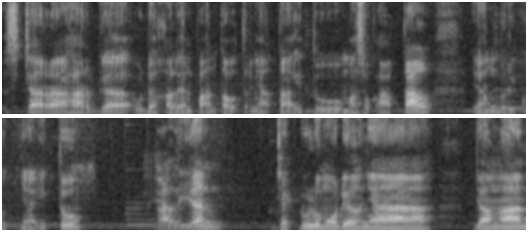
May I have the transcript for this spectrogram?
secara harga udah kalian pantau ternyata itu masuk akal, yang berikutnya itu kalian cek dulu modelnya. Jangan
